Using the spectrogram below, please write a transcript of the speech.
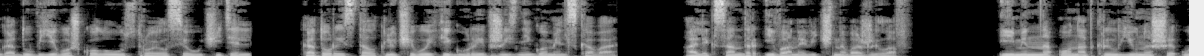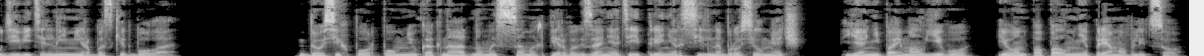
году в его школу устроился учитель, который стал ключевой фигурой в жизни Гомельского – Александр Иванович Новожилов. Именно он открыл юноше удивительный мир баскетбола. До сих пор помню, как на одном из самых первых занятий тренер сильно бросил мяч, я не поймал его, и он попал мне прямо в лицо.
